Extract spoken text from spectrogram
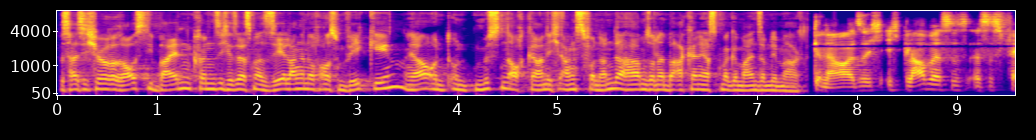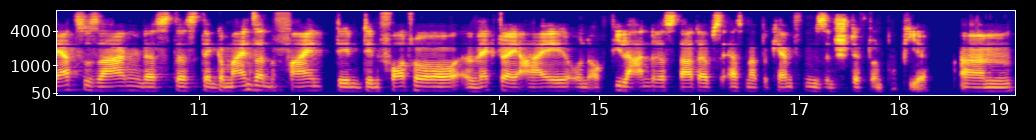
Das heißt, ich höre raus, die beiden können sich jetzt erstmal sehr lange noch aus dem Weg gehen, ja, und, und müssen auch gar nicht Angst voneinander haben, sondern beackern erstmal gemeinsam den Markt. Genau, also ich, ich glaube, es ist, es ist fair zu sagen, dass, dass der gemeinsame Feind, den, den Photo, Vector AI und auch viele andere Startups erstmal bekämpfen, sind Stift und Papier. Ähm,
